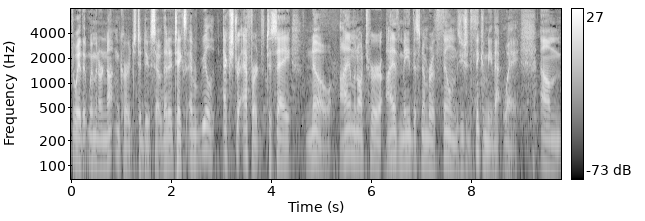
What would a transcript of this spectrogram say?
the way that women are not encouraged to do so that it takes a real extra effort to say no i am an auteur. I have made this number of films. You should think of me that way. Um,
